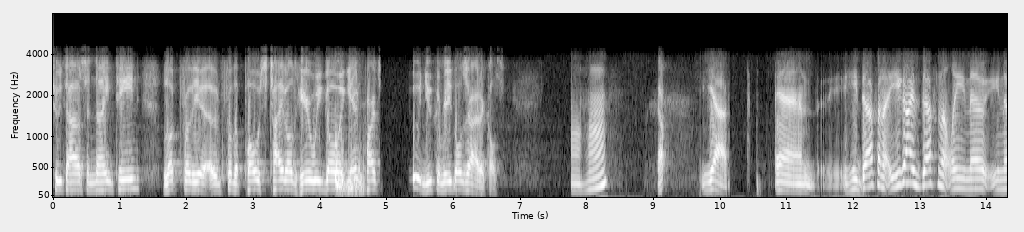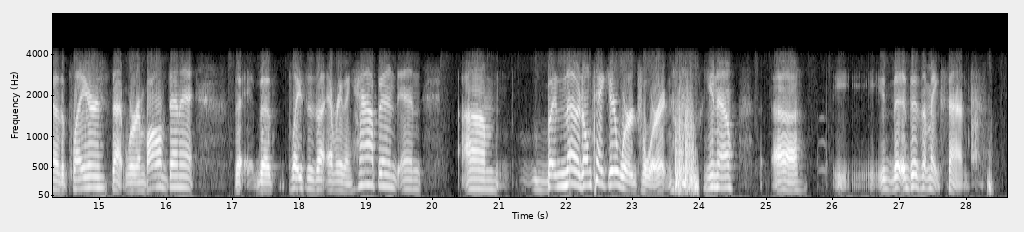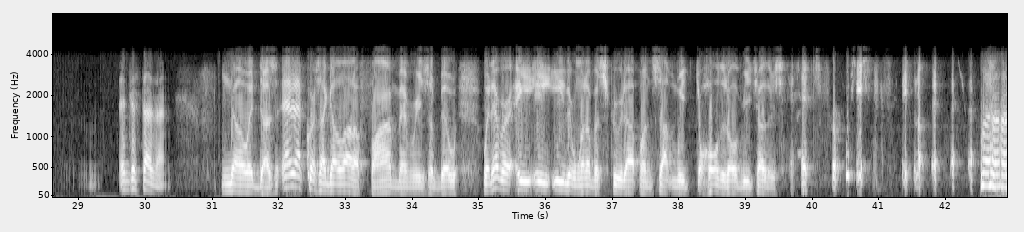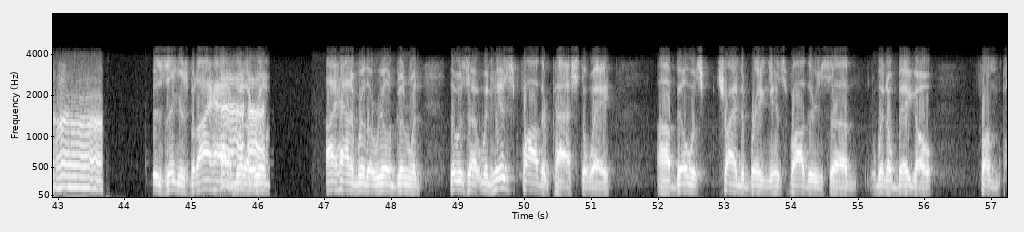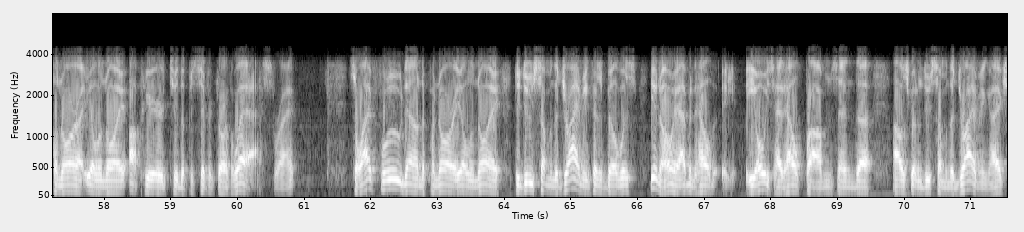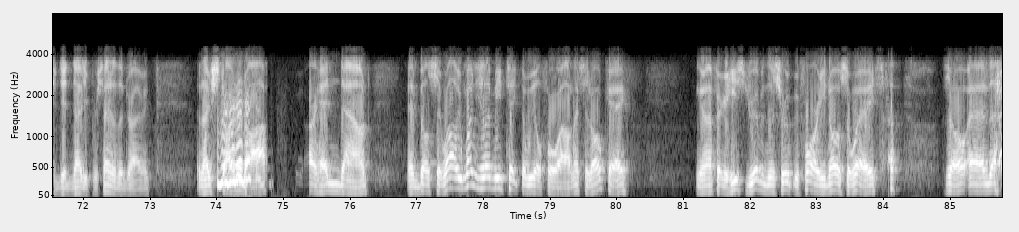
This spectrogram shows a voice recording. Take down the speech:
2019. Look for the uh, for the post titled "Here We Go Again," parts two, and you can read those articles. Mhm. Yep. Yes. And he definitely you guys definitely know you know the players that were involved in it, the the places that everything happened and um but no, don't take your word for it. you know. Uh it, it doesn't make sense. It just doesn't. No, it doesn't. And of course, I got a lot of fond memories of Bill. Whenever e- e- either one of us screwed up on something, we'd hold it over each other's heads for weeks. You know, the zingers. But I had him with a real. I had him with a real good one. There was a when his father passed away. Uh, Bill was trying to bring his father's um, Winnebago from Peoria, Illinois, up here to the Pacific Northwest, right? So I flew down to Peoria, Illinois, to do some of the driving because Bill was, you know, having health. He always had health problems, and uh, I was going to do some of the driving. I actually did ninety percent of the driving, and I started off. We are heading down, and Bill said, "Well, why don't you let me take the wheel for a while?" And I said, "Okay." You know, I figured he's driven this route before; he knows the way. So, so and uh,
